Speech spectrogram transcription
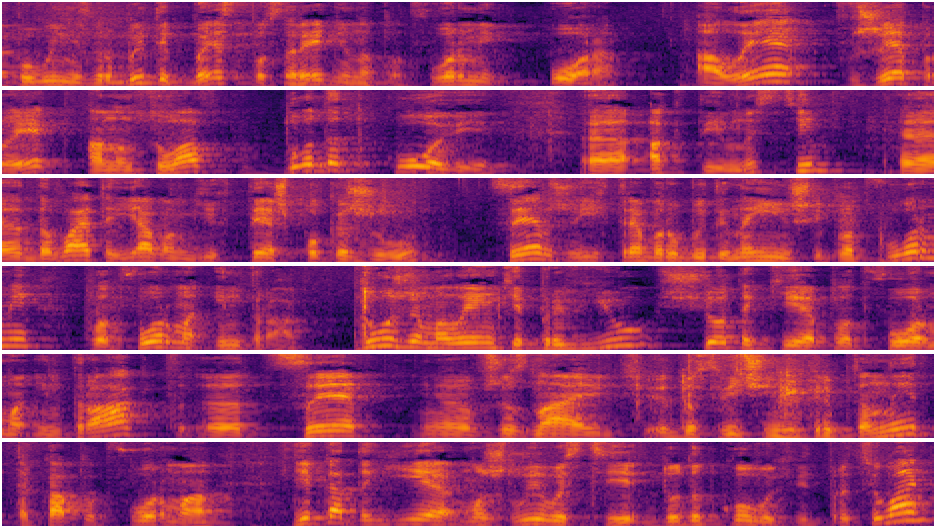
повинні зробити безпосередньо на платформі Ора. Але вже проєкт анонсував додаткові активності. Давайте я вам їх теж покажу. Це вже їх треба робити на іншій платформі, платформа Intract. Дуже маленьке прев'ю, що таке платформа Intract. Е, Це е, вже знають досвідчені криптонит, така платформа, яка дає можливості додаткових відпрацювань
